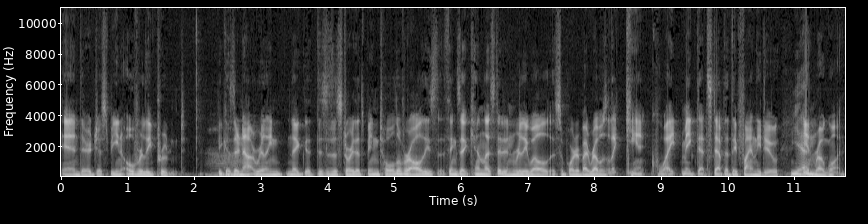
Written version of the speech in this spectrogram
and they're just being overly prudent. Because they're not really like this is a story that's being told over all these things that Ken listed and really well supported by rebels. They can't quite make that step that they finally do Yeah. in Rogue One.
